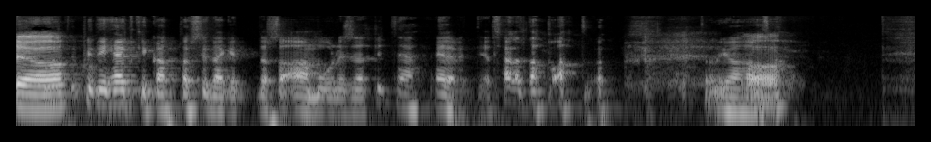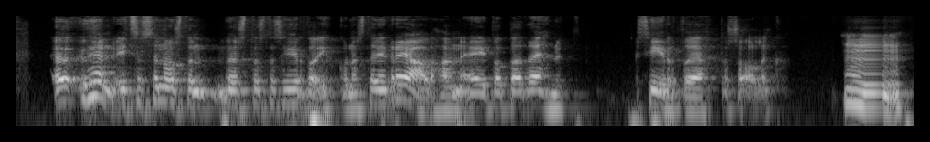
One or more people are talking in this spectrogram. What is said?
Joo. Piti hetki katsoa sitäkin tuossa aamuun, niin että pitää helvettiä täällä tapahtuu. Se oli ihan hauska. Yhden itse asiassa nostan myös tuosta siirtoikkunasta, niin Realhan ei tota, tehnyt siirtoja tuossa ollenkaan. Mm.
